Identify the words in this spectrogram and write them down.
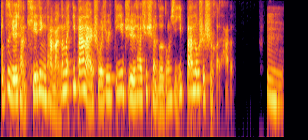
不自觉想贴近它嘛，那么一般来说就是第一直觉他去选择的东西一般都是适合他的，嗯，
